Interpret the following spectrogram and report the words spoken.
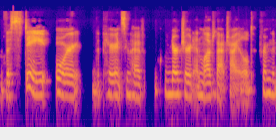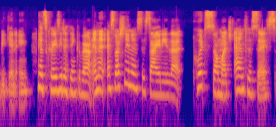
The state or the parents who have nurtured and loved that child from the beginning. It's crazy to think about and especially in a society that puts so much emphasis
